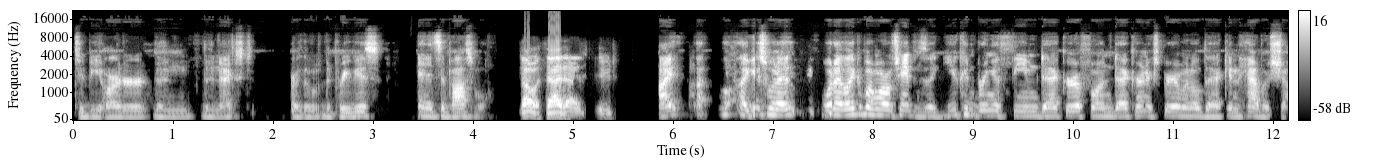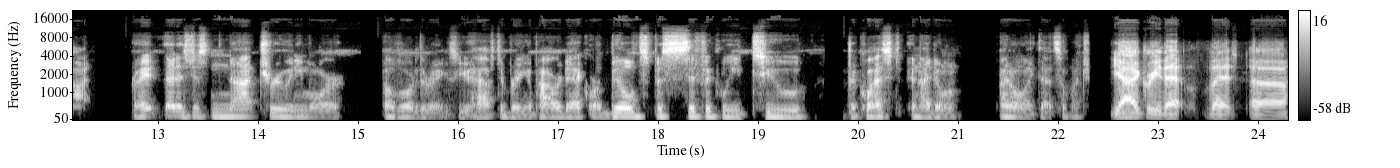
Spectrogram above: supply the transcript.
to be harder than the next or the, the previous and it's impossible Not with that attitude. I, I well, I guess what I what I like about Marvel Champions is like you can bring a theme deck or a fun deck or an experimental deck and have a shot, right? That is just not true anymore of Lord of the Rings. You have to bring a power deck or build specifically to the quest, and I don't I don't like that so much. Yeah, I agree that that uh,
